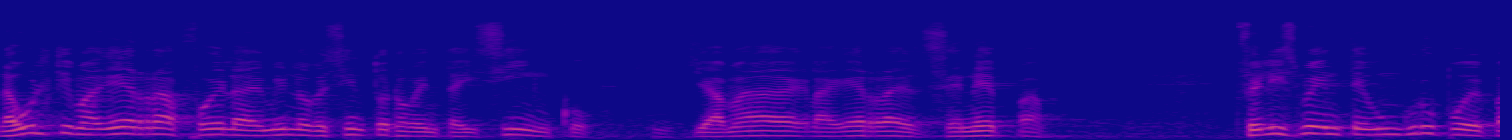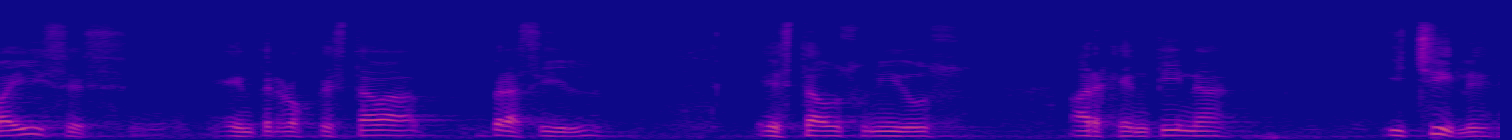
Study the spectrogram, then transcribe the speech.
La última guerra fue la de 1995, llamada la Guerra del Cenepa. Felizmente un grupo de países, entre los que estaba Brasil, Estados Unidos, Argentina y Chile,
